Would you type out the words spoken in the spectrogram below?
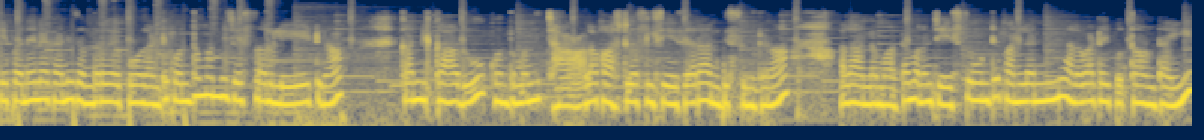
ఏ పనైనా కానీ తొందరగా అయిపోవాలంటే కొంతమంది చేస్తారు లేట్గా. కానీ కాదు కొంతమంది చాలా ఫాస్ట్గా అసలు చేశారా అనిపిస్తుంది కదా. అలా అన్నమాట. మనం చేస్తూ ఉంటే పనులన్నీ అలవాటు అయిపోతూ ఉంటాయి.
